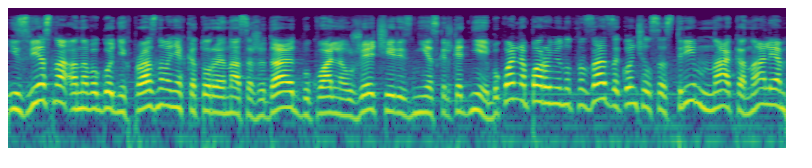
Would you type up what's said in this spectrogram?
известно о новогодних празднованиях, которые нас ожидают буквально уже через несколько дней. Буквально пару минут назад закончился стрим на канале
